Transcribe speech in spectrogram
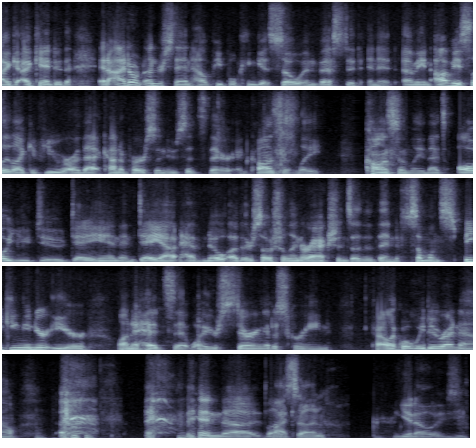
I, I can't do that. And I don't understand how people can get so invested in it. I mean, obviously, like if you are that kind of person who sits there and constantly, constantly, that's all you do day in and day out, have no other social interactions other than if someone's speaking in your ear on a headset while you're staring at a screen, kind of like what we do right now. then, uh, My son. you know, you,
